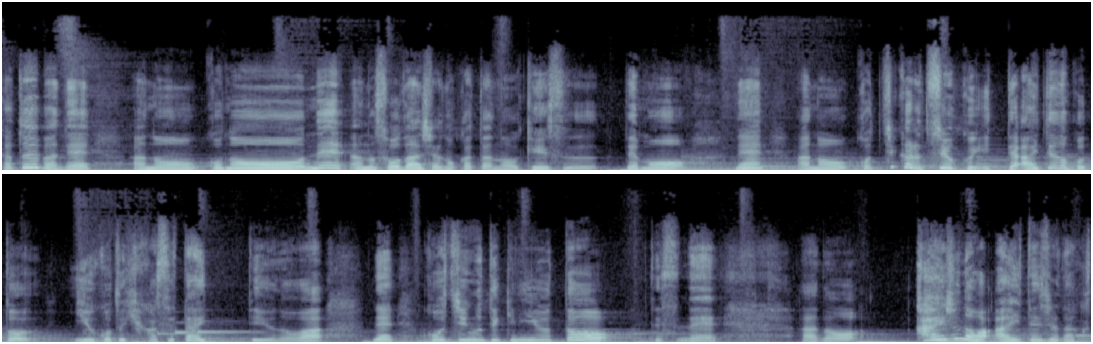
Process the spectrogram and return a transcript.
例えばねあのこのねあの相談者の方のケースでもねあのこっちから強く言って相手のことを言うこと聞かせたいっていうのはねコーチング的に言うとですねあの変えるのは相手じゃなく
